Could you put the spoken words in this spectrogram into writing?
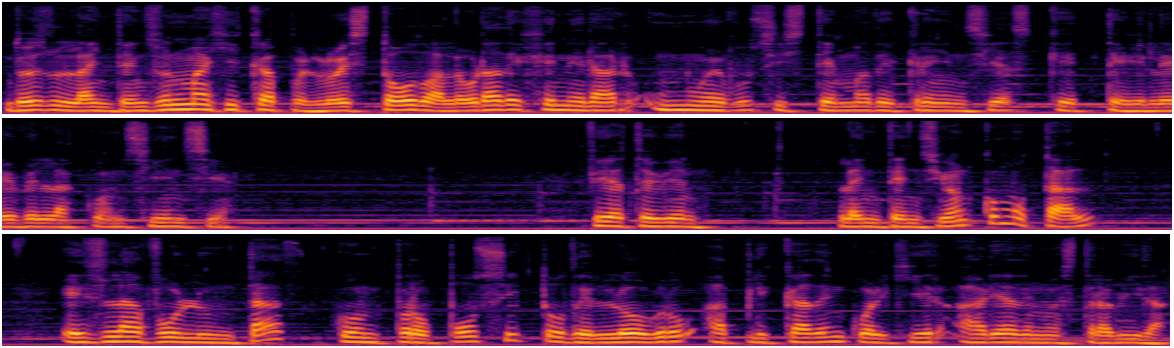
Entonces la intención mágica pues lo es todo a la hora de generar un nuevo sistema de creencias que te eleve la conciencia. Fíjate bien, La intención como tal es la voluntad con propósito de logro aplicada en cualquier área de nuestra vida,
